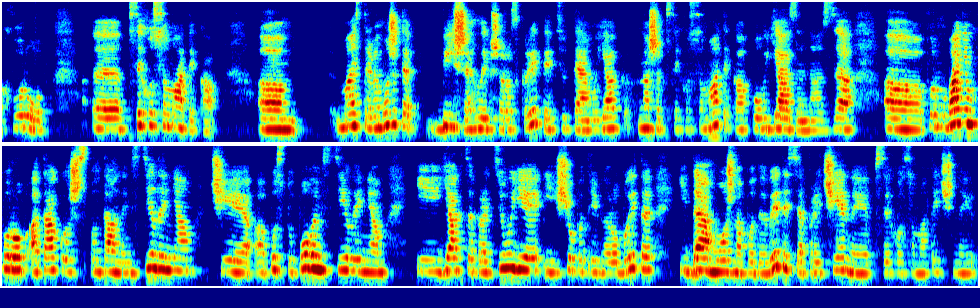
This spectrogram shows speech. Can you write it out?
хвороб, Е, психосоматика. А, Майстре, ви можете більше глибше розкрити цю тему, як наша психосоматика пов'язана з а, формуванням хвороб, а також спонтанним зціленням чи а, поступовим зціленням, і як це працює, і що потрібно робити, і де можна подивитися причини психосоматичної,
